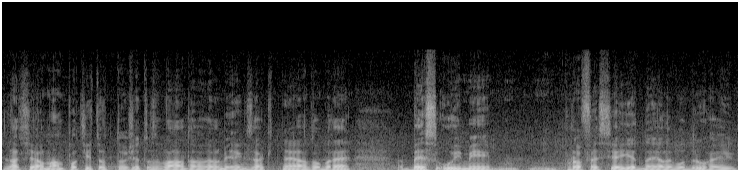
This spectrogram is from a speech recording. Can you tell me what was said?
Zatiaľ mám pocit, že to zvláda veľmi exaktne a dobre, bez újmy profesie jednej alebo druhej.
